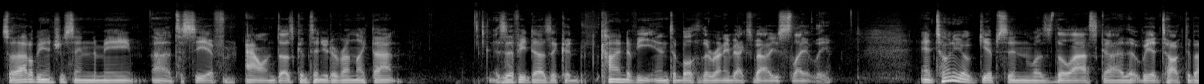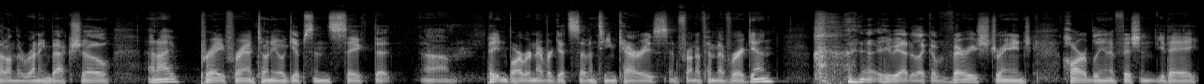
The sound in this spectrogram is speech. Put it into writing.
So that'll be interesting to me uh, to see if Allen does continue to run like that. As if he does, it could kind of eat into both of the running backs' values slightly. Antonio Gibson was the last guy that we had talked about on the running back show, and I pray for Antonio Gibson's sake that um, Peyton Barber never gets 17 carries in front of him ever again. he had like a very strange, horribly inefficient day.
